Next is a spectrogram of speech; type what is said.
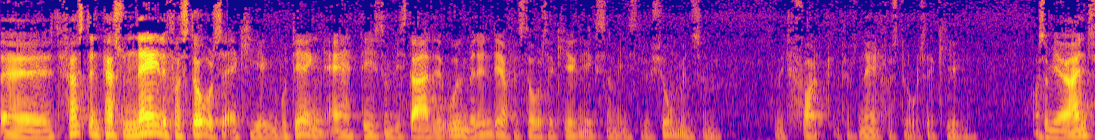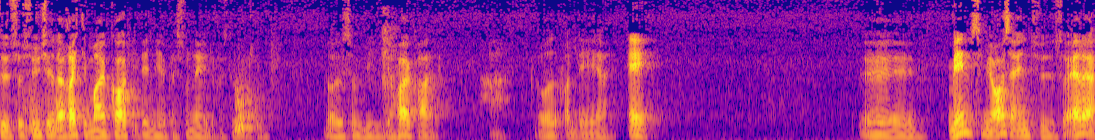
Øh, først den personale forståelse af kirken. Vurderingen af det, som vi startede ud med den der forståelse af kirken, ikke som institution, men som, som et folk, en personal forståelse af kirken. Og som jeg har antydet, så synes jeg, at der er rigtig meget godt i den her personale forståelse. Noget, som vi i høj grad har noget at lære af. Øh, men som jeg også har antydet, så er der,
